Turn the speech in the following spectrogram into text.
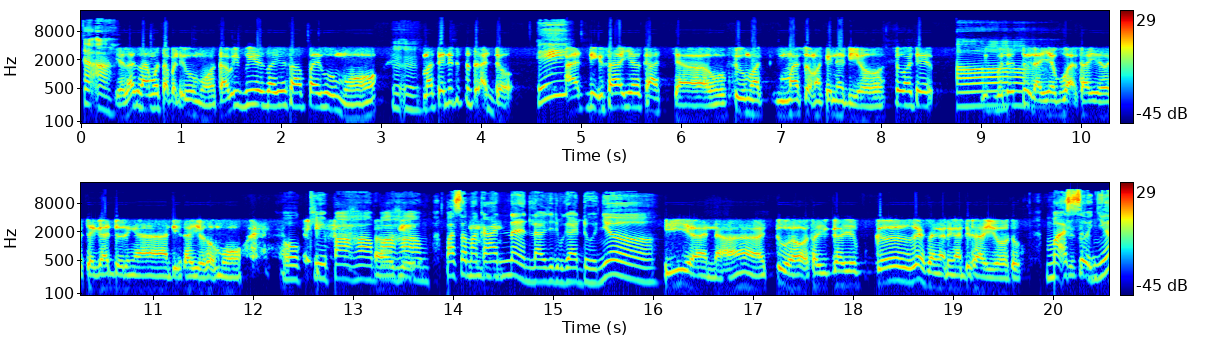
Ha-ha. Yalah, lama tak balik rumah. Tapi bila saya sampai rumah, Mm-mm. makan dia tu tak ada. Eh? Adik saya kacau, su mak- masuk makanan dia. So macam, Ah. benda tu lah yang buat saya macam gaduh dengan adik saya rumah. Okey, faham, Okey. faham. Pasal makanan lah jadi bergaduhnya. Iya, nah. Itu awak saya gaya geres sangat dengan adik saya tu. Maksudnya,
